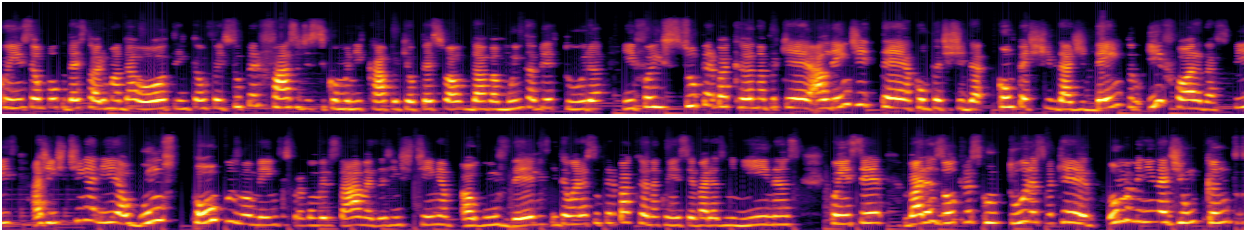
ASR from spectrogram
conhecer um pouco da história uma da outra. Então foi super fácil de se comunicar, porque o pessoal dava muita abertura. E foi super bacana, porque além de ter a competitividade, competitividade dentro e fora das pistas, a gente tinha ali alguns poucos momentos para conversar, mas a gente tinha alguns deles. Então era super bacana conhecer várias meninas, conhecer várias outras culturas, porque uma menina de um canto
